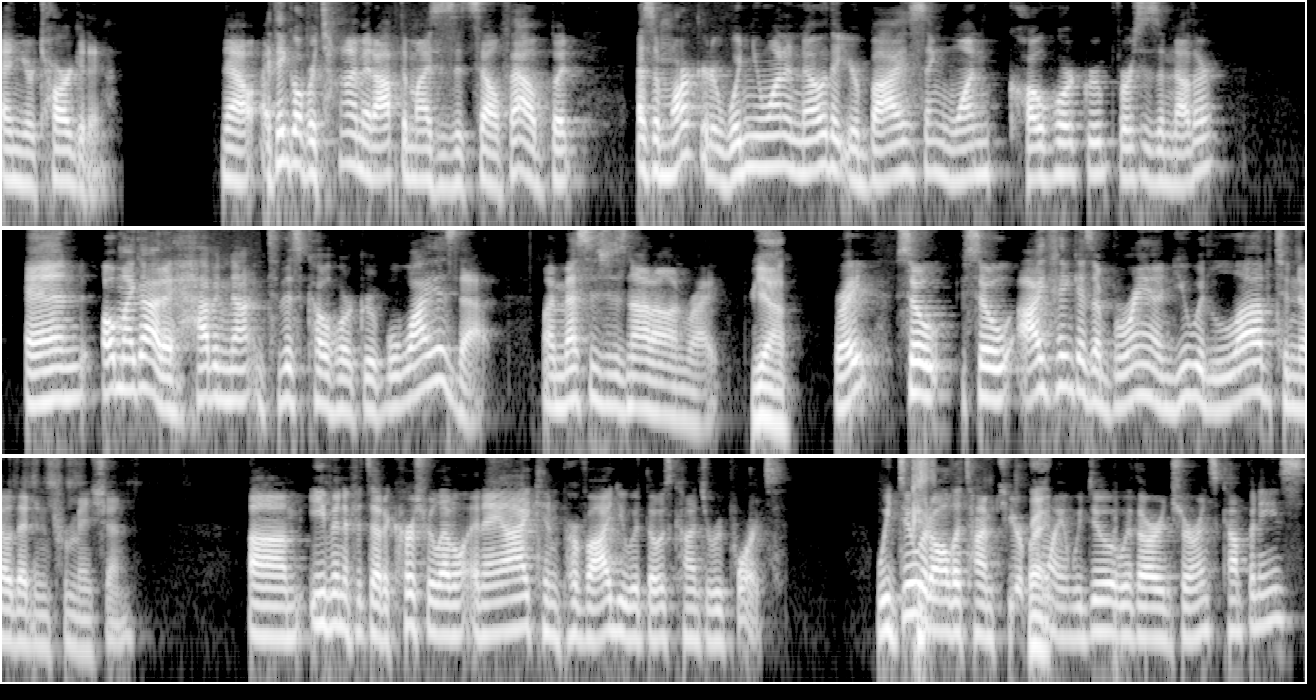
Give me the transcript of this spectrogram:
and your targeting. Now, I think over time it optimizes itself out, but as a marketer, wouldn't you want to know that you're biasing one cohort group versus another? And oh my God, I haven't gotten to this cohort group. Well, why is that? My message is not on right. Yeah. Right. So, so I think as a brand, you would love to know that information, um, even if it's at a cursory level. And AI can provide you with those kinds of reports. We do it all the time. To your right. point, we do it with our insurance companies.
